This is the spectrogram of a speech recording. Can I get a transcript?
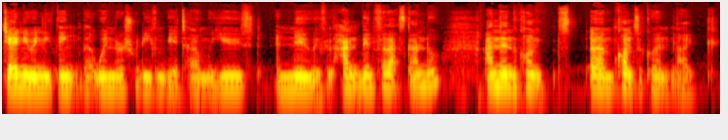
genuinely think that Windrush would even be a term we used and knew if it hadn't been for that scandal. And then the con- um, consequent, like,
